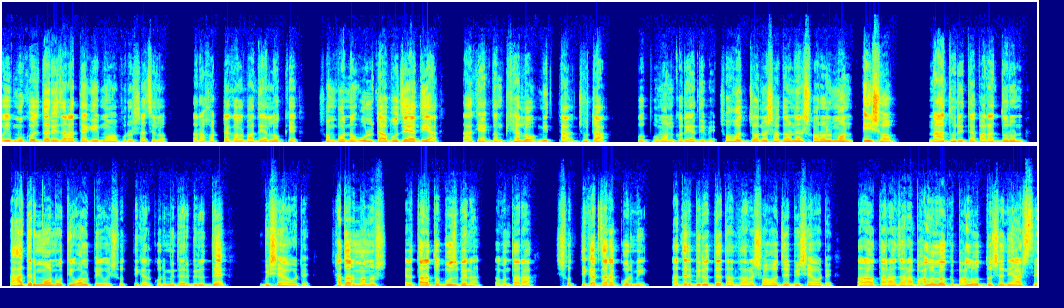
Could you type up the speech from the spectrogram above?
ওই মুখোশধারী যারা ত্যাগী মহাপুরুষরা ছিল, তারা হট্টাকল বাদিয়া লোককে সম্পূর্ণ উল্টা বুঝিয়া দিয়া তাকে একদম খেলো, মিথ্যা, ঝুটা প্রমাণ করিয়া দিবে। সহজ জনসাধারণের সরল মন এইসব না ধরিতে পারার দরুন তাহাদের মন অতি অল্পে ওই সত্যিকার কর্মীদের বিরুদ্ধে বিষয়া ওঠে। সাধারণ মানুষ এটা তারা তো বুঝবে না। তখন তারা সত্যিকার যারা কর্মী, তাদের বিরুদ্ধে তারা সহজে বিষয়া ওঠে। তারাও তারা যারা ভালো লোক, ভালো উদ্দেশ্যে নিয়ে আসছে,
